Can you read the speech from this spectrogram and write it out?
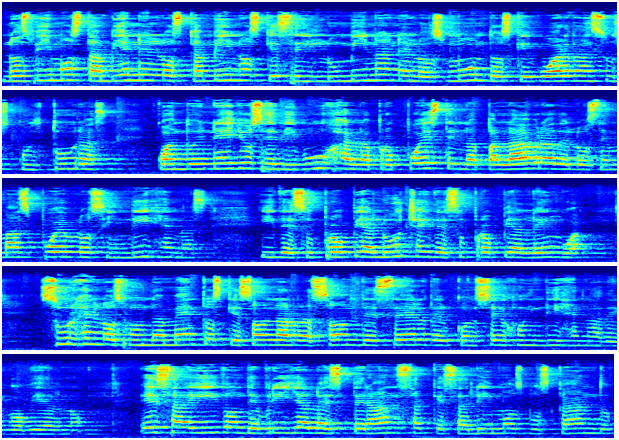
Nos vimos también en los caminos que se iluminan en los mundos que guardan sus culturas, cuando en ellos se dibuja la propuesta y la palabra de los demás pueblos indígenas y de su propia lucha y de su propia lengua. Surgen los fundamentos que son la razón de ser del Consejo Indígena de Gobierno. Es ahí donde brilla la esperanza que salimos buscando,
